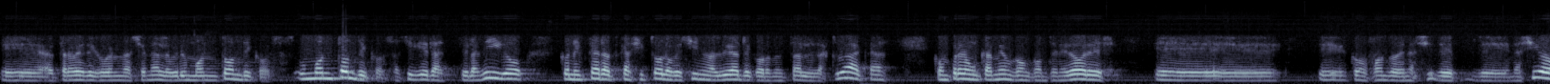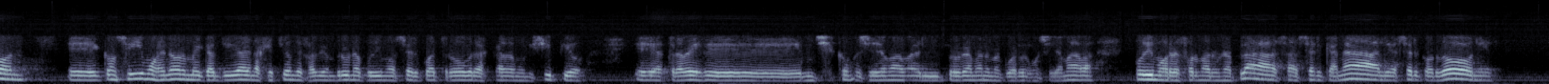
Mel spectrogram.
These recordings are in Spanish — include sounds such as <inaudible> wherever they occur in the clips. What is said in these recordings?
eh, a través del gobierno nacional, logré un montón de cosas, un montón de cosas. Así que te las digo, conectar a casi todos los vecinos al Alvear de las cloacas, comprar un camión con contenedores eh, eh, con fondos de, de- de nación, eh, conseguimos enorme cantidad en la gestión de Fabián Bruna, pudimos hacer cuatro obras cada municipio a través de, ¿cómo se llamaba el programa? No me acuerdo cómo se llamaba. Pudimos reformar una plaza, hacer canales, hacer cordones.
